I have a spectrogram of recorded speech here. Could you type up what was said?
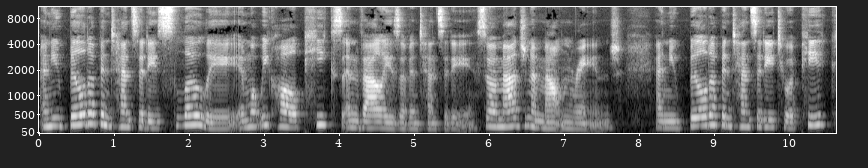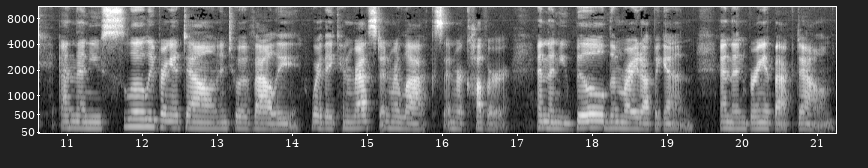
and you build up intensity slowly in what we call peaks and valleys of intensity. So imagine a mountain range, and you build up intensity to a peak, and then you slowly bring it down into a valley where they can rest and relax and recover. And then you build them right up again, and then bring it back down.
